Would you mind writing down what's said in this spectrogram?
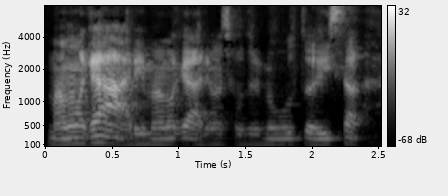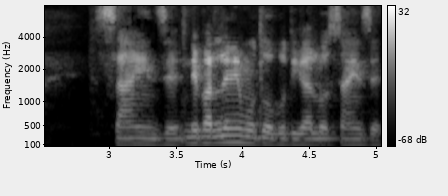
ma magari, ma magari, ma secondo il mio punto di vista, Sainz, ne parleremo dopo di Carlo Sainz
